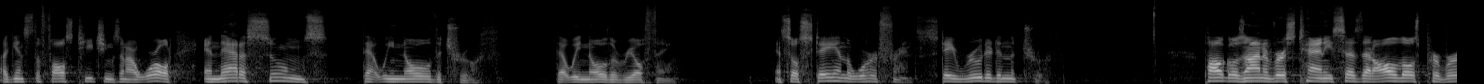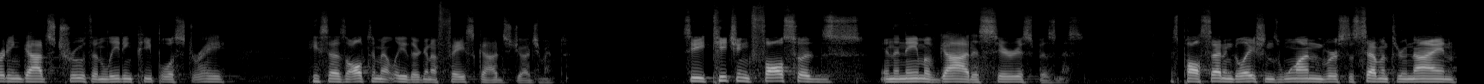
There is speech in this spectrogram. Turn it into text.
against the false teachings in our world, and that assumes that we know the truth, that we know the real thing. And so stay in the Word, friends. Stay rooted in the truth. Paul goes on in verse 10, he says that all those perverting God's truth and leading people astray, he says ultimately they're going to face God's judgment. See, teaching falsehoods in the name of God is serious business. As Paul said in Galatians 1, verses 7 through 9,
